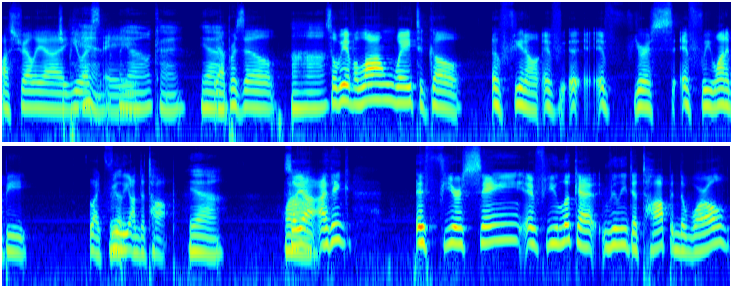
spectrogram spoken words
Australia, Japan. USA, Yeah. Okay. Yeah. yeah, Brazil. Uh huh. So we have a long way to go if you know if if you're if we want to be like really on the top. Yeah. So yeah, I think if you're saying if you look at really the top in the world,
